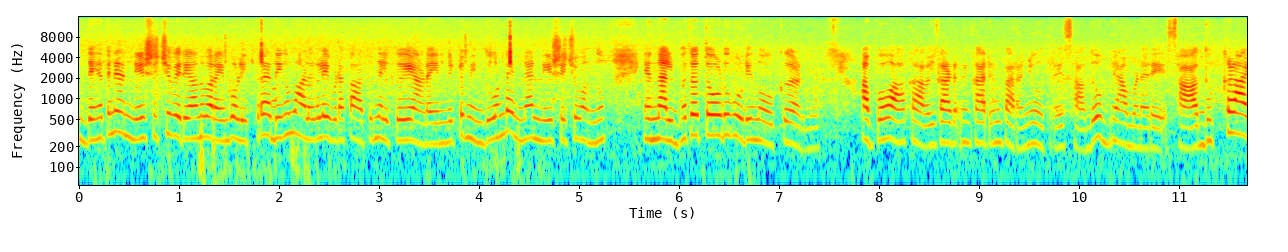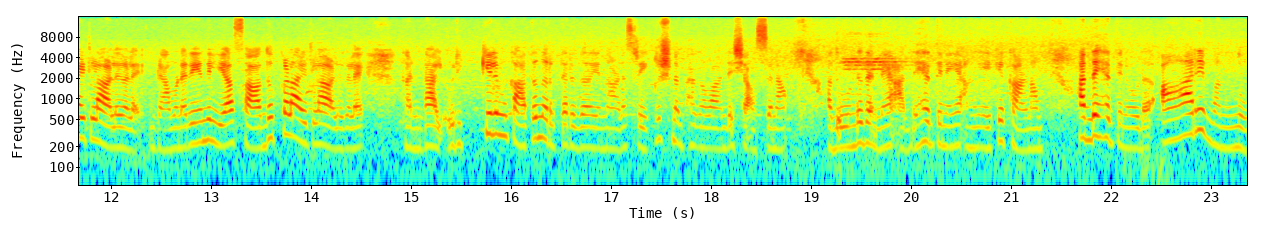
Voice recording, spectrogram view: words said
അദ്ദേഹത്തിനെ അന്വേഷിച്ച് വരിക എന്ന് പറയുമ്പോൾ ഇത്രയധികം ആളുകൾ ഇവിടെ കാത്തു നിൽക്കുകയാണ്. എന്നിട്ടും എന്തുകൊണ്ട് എന്നെ അന്വേഷിച്ചു വന്നു എന്ന അത്ഭുതത്തോടു കൂടി നോക്കുകയായിരുന്നു. അപ്പോൾ ആ കാവൽക്കാരൻ പറഞ്ഞു ഇത്രേ സാധു ബ്രാഹ്മണരെ സാധുക്കളായിട്ടുള്ള ആളുകളെ ബ്രാഹ്മണരെ എന്നില്ല സാധുക്കളായിട്ടുള്ള ആളുകളെ കണ്ടാൽ ഒരിക്കലും കാത്തു നിർത്തരുത് എന്നാണ് ശ്രീകൃഷ്ണ ഭഗവാന്റെ ശാസന. അതുകൊണ്ട് തന്നെ അദ്ദേഹത്തിനെ അങ്ങേക്ക് കാണാം. അദ്ദേഹത്തിനോട് ആര് വന്നു?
